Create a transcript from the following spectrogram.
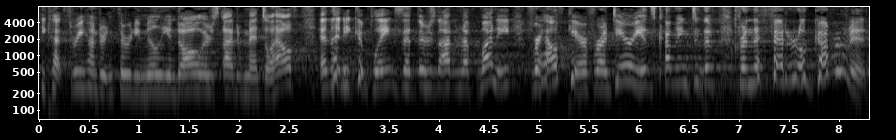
He cut $330 million out of mental health, and then he complains that there's not enough money for health care for Ontarians coming to the, from the federal government.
